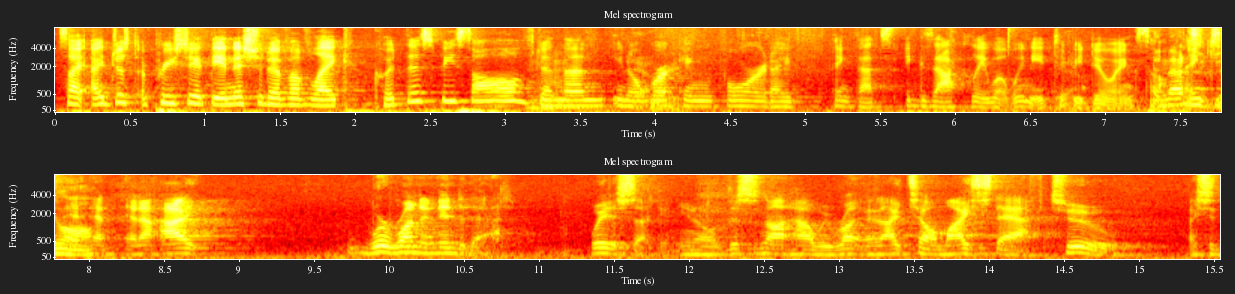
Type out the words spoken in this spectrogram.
so I, I just appreciate the initiative of like, could this be solved? And then, you know, Mm-hmm. Yeah. working forward, I think that's exactly what we need to be doing, so And that's thank you all. And, and I, we're running into that. Wait a second, you know, this is not how we run, and I tell my staff too, I said,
